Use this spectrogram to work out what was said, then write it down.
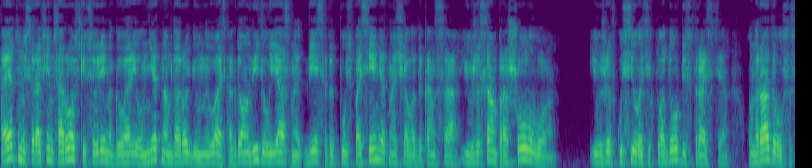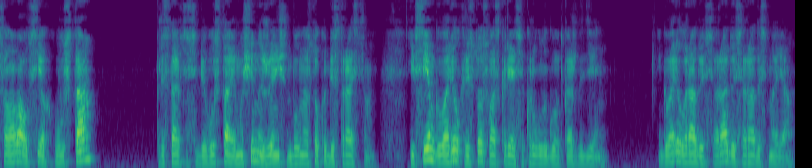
Поэтому Серафим Саровский все время говорил, нет нам дороги унывать. Когда он видел ясно весь этот путь спасения от начала до конца, и уже сам прошел его, и уже вкусил этих плодов бесстрастия, он радовался, целовал всех в уста, представьте себе, в уста и мужчин, и женщин, был настолько бесстрастен. И всем говорил Христос воскресе круглый год, каждый день. И говорил, радуйся, радуйся, радость моя.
